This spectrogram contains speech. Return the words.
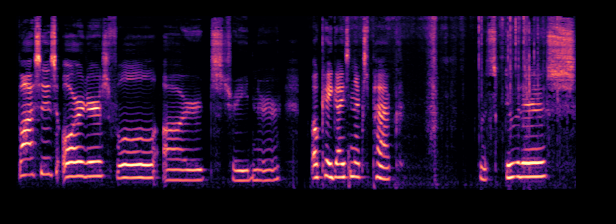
Boss's orders full arts trainer. Okay, guys, next pack. Let's do this.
